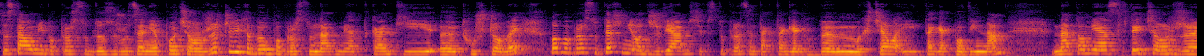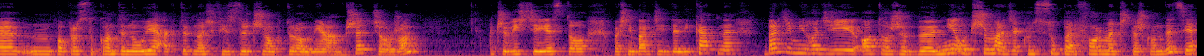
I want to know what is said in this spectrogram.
Zostało mi po prostu do zrzucenia po ciąży, czyli to był po prostu nadmiar tkanki y, tłuszczowej, bo po prostu też nie odżywiałam się w 100% tak jakbym chciała i tak jak powinnam. Natomiast w tej ciąży mm, po prostu kontynuuję aktywność fizyczną, którą miałam przed ciążą. Oczywiście jest to właśnie bardziej delikatne. Bardziej mi chodzi o to, żeby nie utrzymać jakąś super formę czy też kondycję,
